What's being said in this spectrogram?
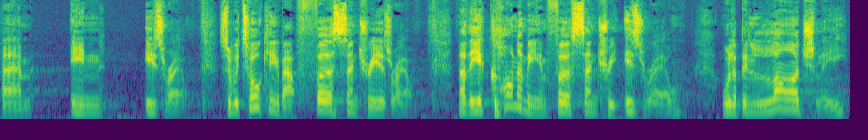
um, in Israel. So we're talking about first century Israel. Now, the economy in first century Israel will have been largely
